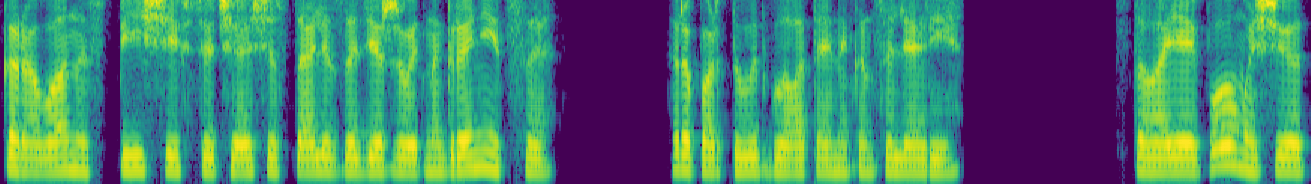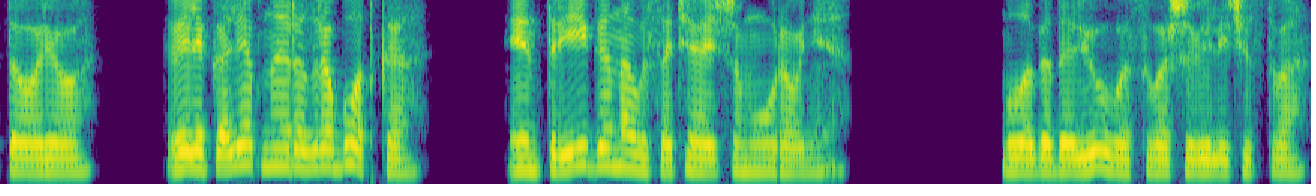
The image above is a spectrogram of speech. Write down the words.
Караваны с пищей все чаще стали задерживать на границе, рапортует глава тайной канцелярии. С твоей помощью, Торио, великолепная разработка. Интрига на высочайшем уровне. Благодарю вас, ваше величество.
